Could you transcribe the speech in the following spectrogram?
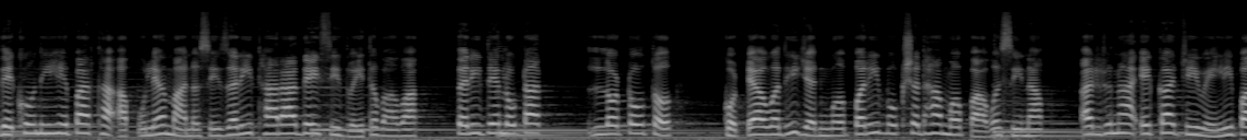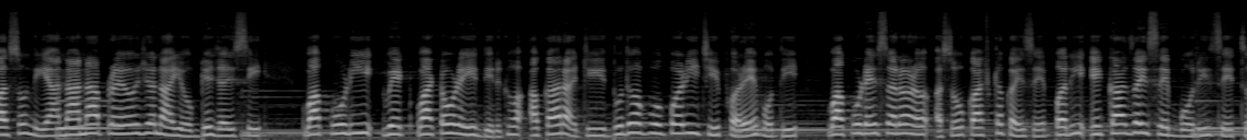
देखोनी हे पार्था आपुल्या मानसी जरी थारा देसी द्वैत भावा तरी ते लोटात लोटवत कोट्यावधी जन्म परिमोक्षधाम पावसीना. अर्जुना एकाची वेलीपासून या नाना प्रयोजना योग्य जैसी वाकुडी वेट वाटोळी दीर्घ आकाराची दुध भोपळीची फळे होती. वाकुडे सरळ असो काष्ट कैसे परी एका जैसे बोरीसेच.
